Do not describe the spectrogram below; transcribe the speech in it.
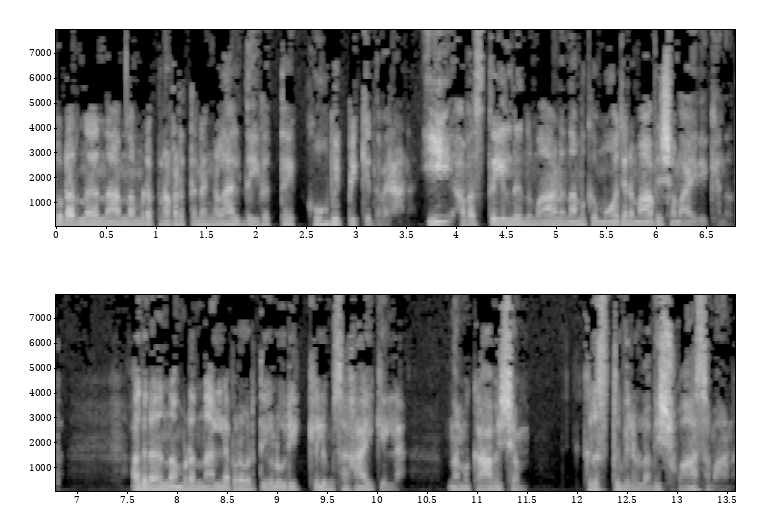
തുടർന്ന് നാം നമ്മുടെ പ്രവർത്തനങ്ങളാൽ ദൈവത്തെ കോപിപ്പിക്കുന്നവരാണ്. ഈ അവസ്ഥയിൽ നിന്നുമാണ് നമുക്ക് മോചനം ആവശ്യമായിരിക്കുന്നത്. അതിന് നമ്മുടെ നല്ല പ്രവൃത്തികൾ ഒരിക്കലും സഹായിക്കില്ല. നമുക്കാവശ്യം ക്രിസ്തുവിലുള്ള വിശ്വാസമാണ്.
